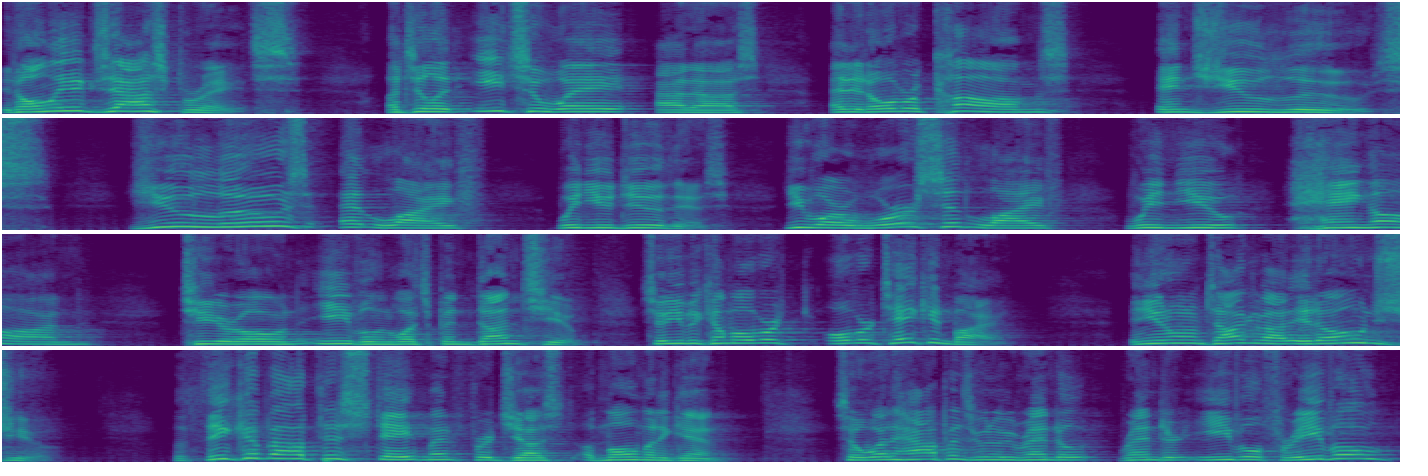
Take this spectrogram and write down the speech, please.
it only exasperates until it eats away at us and it overcomes, and you lose. You lose at life when you do this. You are worse at life when you hang on to your own evil and what's been done to you. So you become over, overtaken by it. And you know what I'm talking about? It owns you. But think about this statement for just a moment again. So, what happens when we render, render evil for evil?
